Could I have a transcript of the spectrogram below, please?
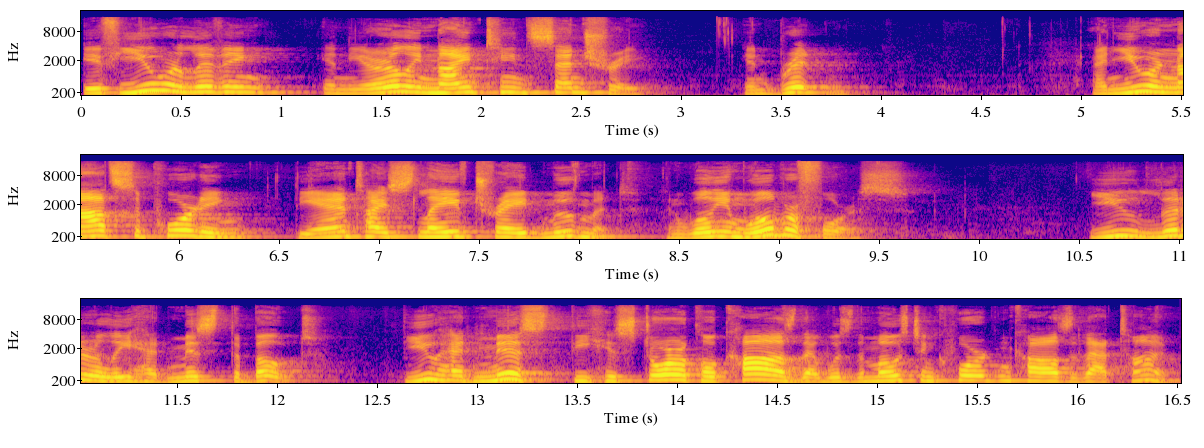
If you were living in the early 19th century in Britain and you were not supporting the anti slave trade movement and William Wilberforce, you literally had missed the boat. You had missed the historical cause that was the most important cause at that time.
